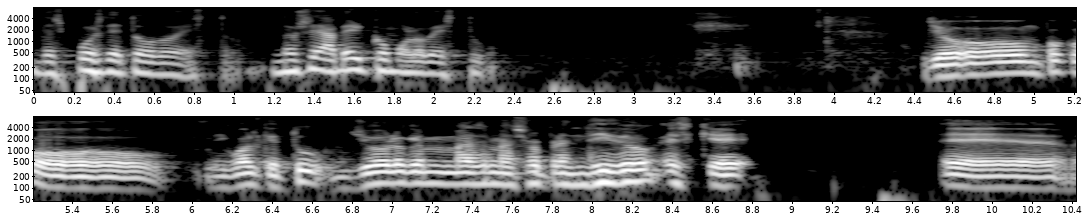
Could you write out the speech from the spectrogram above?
después de todo esto. No sé, a ver cómo lo ves tú. Yo un poco igual que tú. Yo lo que más me ha sorprendido es que eh,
